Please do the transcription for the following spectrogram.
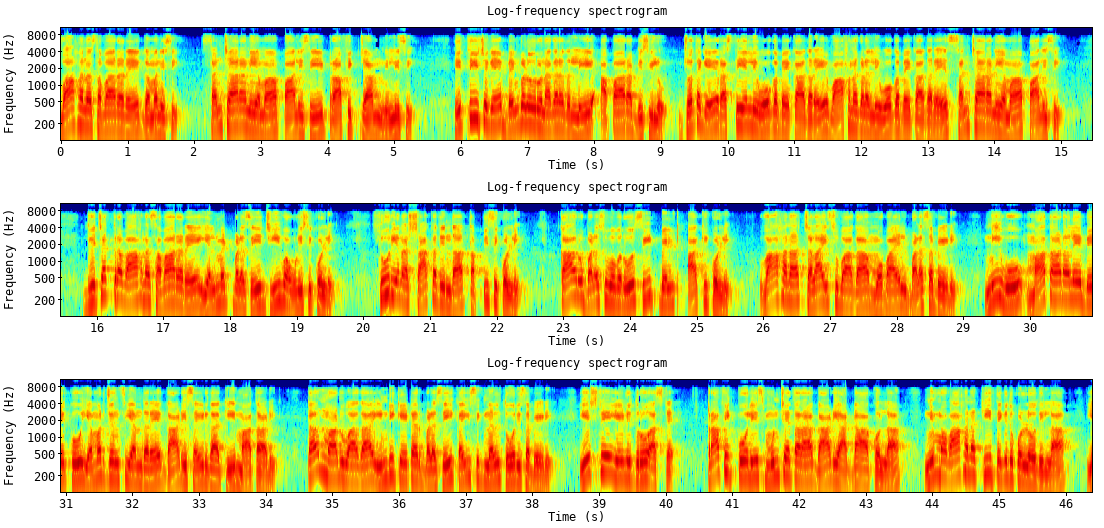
ವಾಹನ ಸವಾರರೇ ಗಮನಿಸಿ. ಸಂಚಾರ ನಿಯಮ ಪಾಲಿಸಿ, ಟ್ರಾಫಿಕ್ ಜಾಮ್ ನಿಲ್ಲಿಸಿ. ಇತ್ತೀಚೆಗೆ ಬೆಂಗಳೂರು ನಗರದಲ್ಲಿ ಅಪಾರ ಬಿಸಿಲು. ಜೊತೆಗೆ ರಸ್ತೆಯಲ್ಲಿ ಹೋಗಬೇಕಾದರೆ, ವಾಹನಗಳಲ್ಲಿ ಹೋಗಬೇಕಾದರೆ ಸಂಚಾರ ನಿಯಮ ಪಾಲಿಸಿ. ದ್ವಿಚಕ್ರ ವಾಹನ ಸವಾರರೇ ಹೆಲ್ಮೆಟ್ ಬಳಸಿ ಜೀವ ಉಳಿಸಿಕೊಳ್ಳಿ. ಸೂರ್ಯನ ಶಾಖದಿಂದ ತಪ್ಪಿಸಿಕೊಳ್ಳಿ. ಕಾರು ಬಳಸುವವರು ಸೀಟ್ ಬೆಲ್ಟ್ ಹಾಕಿಕೊಳ್ಳಿ. ವಾಹನ ಚಲಾಯಿಸುವಾಗ ಮೊಬೈಲ್ ಬಳಸಬೇಡಿ. ನೀವು ಮಾತಾಡಲೇಬೇಕು ಎಮರ್ಜೆನ್ಸಿ ಅಂದರೆ ಗಾಡಿ ಸೈಡ್ಗಾಕಿ ಮಾತಾಡಿ. ಟರ್ನ್ ಮಾಡುವಾಗ ಇಂಡಿಕೇಟರ್ ಬಳಸಿ ಕೈ ಸಿಗ್ನಲ್ ತೋರಿಸಬೇಡಿ. ಎಷ್ಟೇ ಹೇಳಿದ್ರೂ ಅಷ್ಟೇ. ಟ್ರಾಫಿಕ್ ಪೊಲೀಸ್ ಮುಂಚೆ ಥರ ಗಾಡಿ ಅಡ್ಡ ಹಾಕೋಲ್ಲ. ನಿಮ್ಮ ವಾಹನ ಕೀ ತೆಗೆದುಕೊಳ್ಳೋದಿಲ್ಲ.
